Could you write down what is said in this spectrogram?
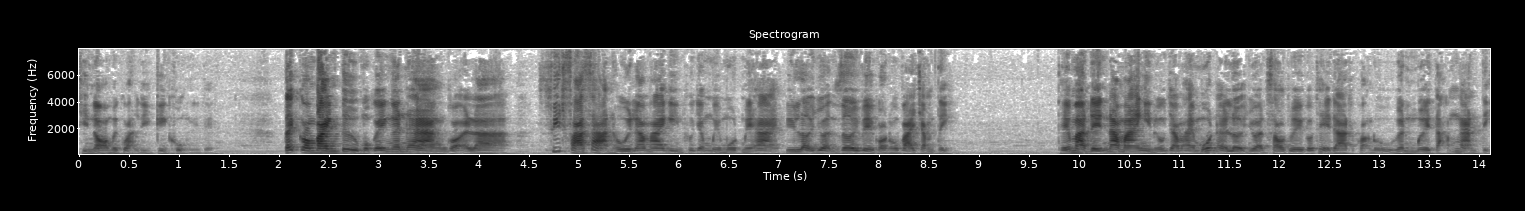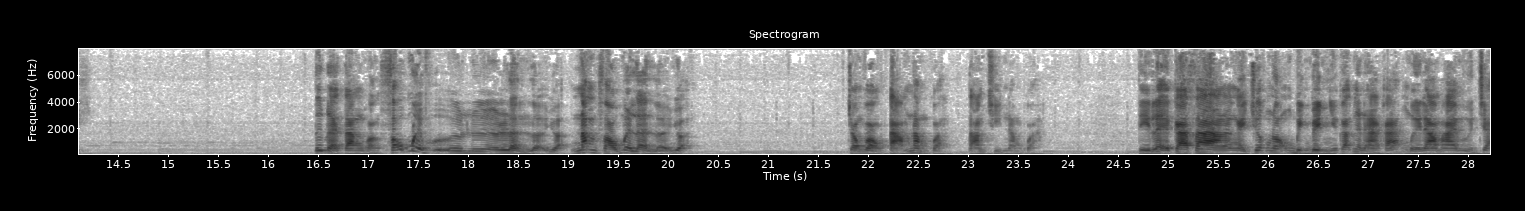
Thì nó mới quản lý kinh khủng như thế. Techcombank từ một cái ngân hàng gọi là suýt phá sản hồi năm 2011-12 khi lợi nhuận rơi về còn có vài trăm tỷ. Thế mà đến năm 2021 này lợi nhuận sau thuế có thể đạt khoảng độ gần 18.000 tỷ. Tức là tăng khoảng 60 lần lợi nhuận, 5 60 lần lợi nhuận. Trong vòng 8 năm qua, 8 9 năm qua. Tỷ lệ CASA ngày trước nó cũng bình bình như các ngân hàng khác, 15 20%.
